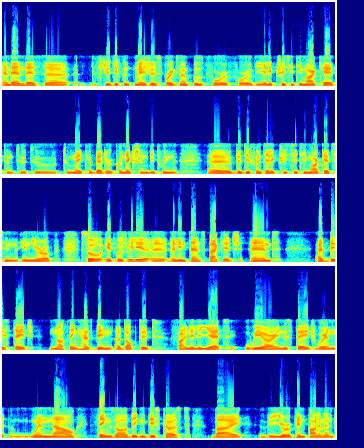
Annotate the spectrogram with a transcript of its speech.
And then there's uh, a few different measures, for example, for, for the electricity market and to, to, to make a better connection between uh, the different electricity markets in, in Europe. So it was really a, an intense package. And at this stage, nothing has been adopted finally yet. We are in a stage when, when now things are being discussed by the European Parliament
